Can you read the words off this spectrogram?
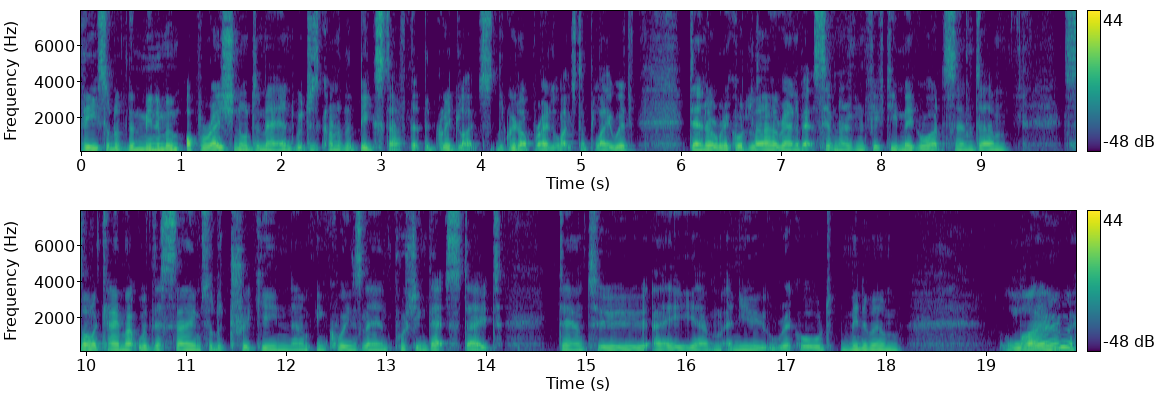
the sort of the minimum operational demand, which is kind of the big stuff that the grid likes, the grid operator likes to play with, down to a record low around about 750 megawatts. And um, Solar came up with the same sort of trick in um, in Queensland, pushing that state down to a um, a new record minimum low.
